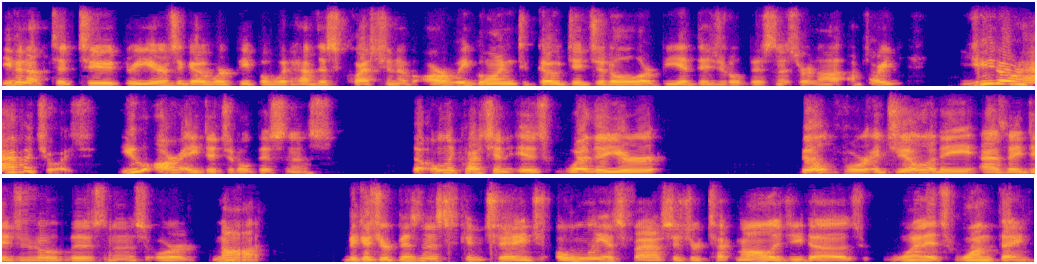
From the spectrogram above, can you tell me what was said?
even up to two, three years ago, where people would have this question of, are we going to go digital or be a digital business or not? I'm sorry, you don't have a choice. You are a digital business. The only question is whether you're built for agility as a digital business or not because your business can change only as fast as your technology does when it's one thing.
